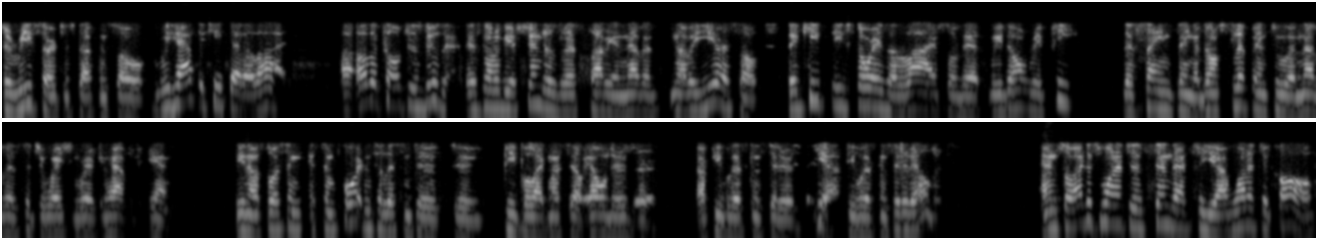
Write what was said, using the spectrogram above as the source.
to research and stuff. And so we have to keep that alive. Uh, other cultures do that. There's going to be a Schindler's List probably another another year or so. They keep these stories alive so that we don't repeat the same thing or don't slip into another situation where it can happen again. You know, so it's it's important to listen to to people like myself, elders or or people that's considered yeah, people that's considered elders. And so I just wanted to send that to you. I wanted to call,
